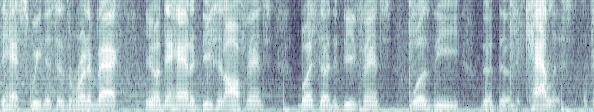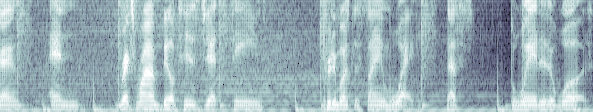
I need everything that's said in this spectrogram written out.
They had Sweetness as the running back. You know, they had a decent offense, but uh, the defense was the the the, the catalyst. Okay, and Rex Ryan built his Jets teams pretty much the same way. That's the way that it was.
